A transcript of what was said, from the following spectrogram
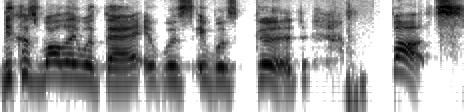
because while they were there it was it was good but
